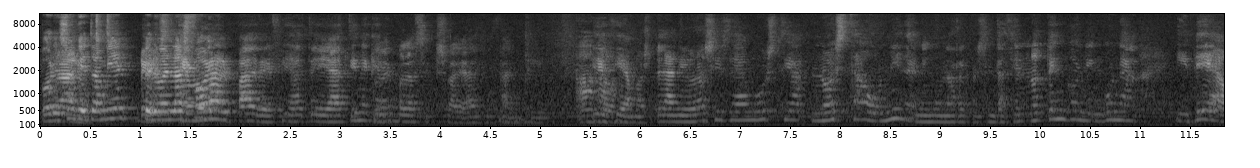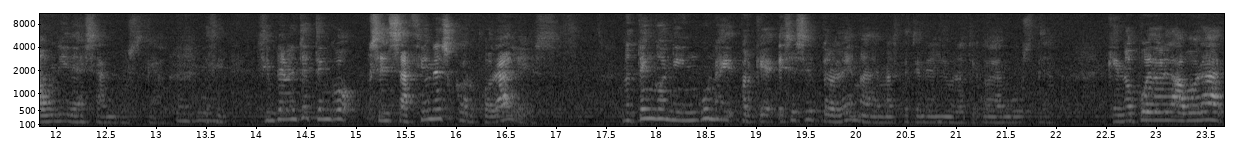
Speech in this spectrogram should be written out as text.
Por eso que también, Pero, pero en las temor al padre, fíjate, ya tiene que ver con la sexualidad infantil. Y decíamos, la neurosis de angustia no está unida a ninguna representación, no tengo ninguna idea unida a esa angustia. Es decir, simplemente tengo sensaciones corporales, no tengo ninguna, porque ese es el problema además que tiene el neurótico de angustia, que no puedo elaborar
